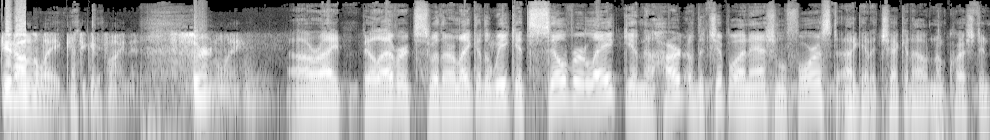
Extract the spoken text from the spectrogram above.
Get on the lake if you can find it. Certainly. All right, Bill Evarts with our Lake of the Week. It's Silver Lake in the heart of the Chippewa National Forest. I got to check it out, no question.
